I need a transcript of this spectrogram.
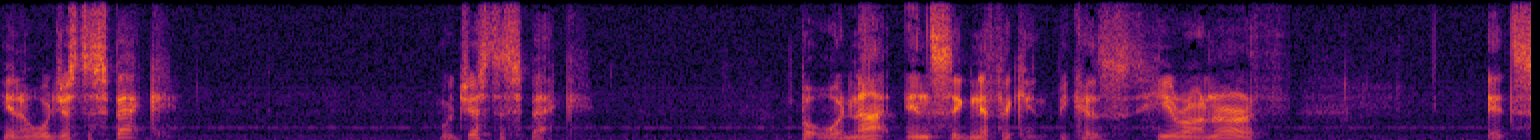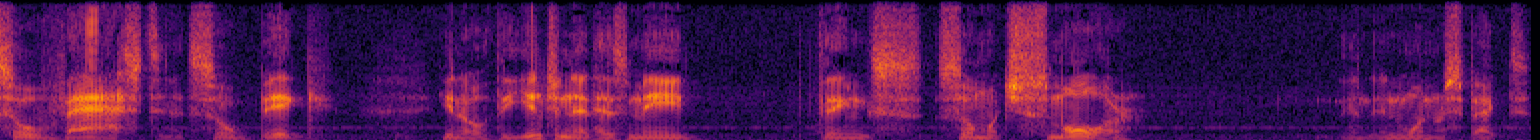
You know, we're just a speck. We're just a speck. But we're not insignificant because here on Earth, it's so vast and it's so big. You know, the internet has made things so much smaller in in one respect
